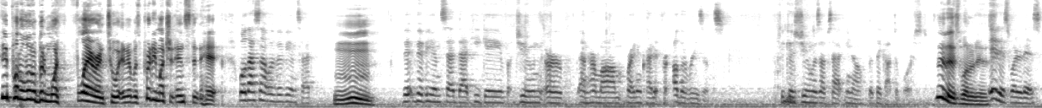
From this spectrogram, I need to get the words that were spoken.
he put a little bit more flair into it, and it was pretty much an instant hit. Well, that's not what Vivian said. Mm. Vi- Vivian said that he gave June or and her mom writing credit for other reasons, because June was upset, you know, that they got divorced. It is what it is. It is what it is.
